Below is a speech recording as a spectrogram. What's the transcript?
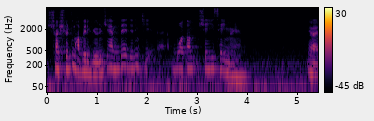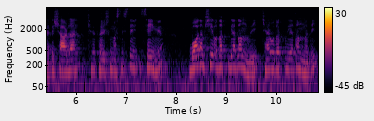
şaşırdım haberi görünce hem de dedim ki e, bu adam şeyi sevmiyor yani. Yani dışarıdan karışılmasını sevmiyor. Bu adam şey odaklı bir adam da değil, kar odaklı bir adam da değil.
